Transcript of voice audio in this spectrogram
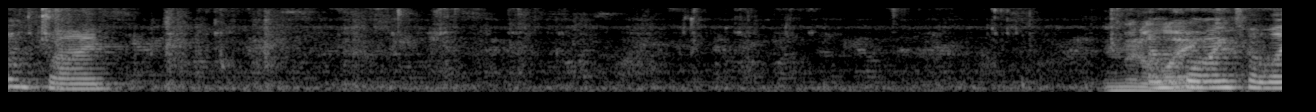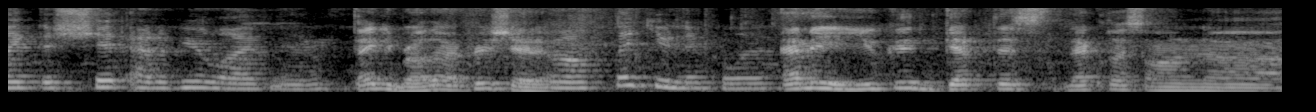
I'm fine. I'm I'm like. going to like the shit out of your life now. Thank you, brother. I appreciate it. Oh, thank you, Nicholas. Emmy, you could get this necklace on uh,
